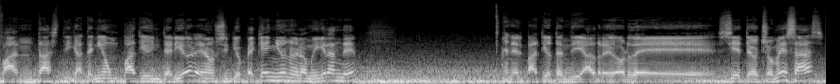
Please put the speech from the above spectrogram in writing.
fantástica. Tenía un patio interior, era un sitio pequeño, no era muy grande. En el patio tendría alrededor de 7-8 mesas.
